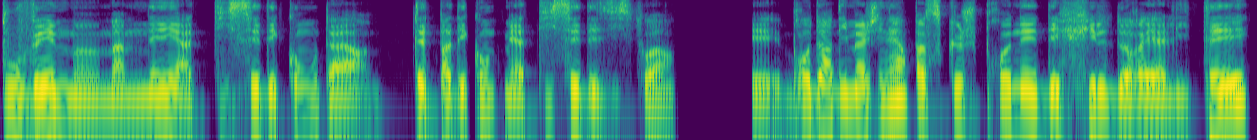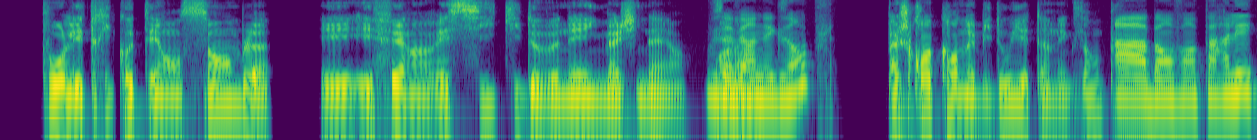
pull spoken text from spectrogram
pouvaient m'amener à tisser des contes, à peut-être pas des contes, mais à tisser des histoires. Et brodeur d'imaginaire parce que je prenais des fils de réalité pour les tricoter ensemble et, et faire un récit qui devenait imaginaire. Vous Voilà. avez un exemple? Bah, je crois que Cornebidouille est un exemple. Ah, bah on va en parler,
